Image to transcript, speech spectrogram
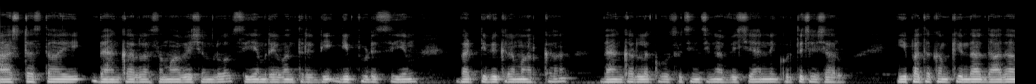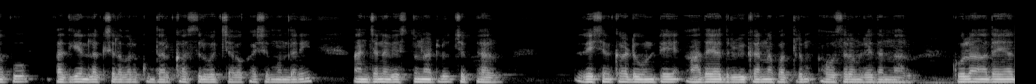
రాష్ట్ర స్థాయి బ్యాంకర్ల సమావేశంలో CM Revanth Reddy, deputy CM Bhatti Vikramarka బ్యాంకర్లకు సూచించిన విషయాన్ని గుర్తు చేశారు. ఈ పథకం కింద దాదాపు పదిహేను లక్షల వరకు దరఖాస్తులు వచ్చే అవకాశం ఉందని అంచనా వేస్తున్నట్లు చెప్పారు. రేషన్ కార్డు ఉంటే ఆదాయ ధృవీకరణ పత్రం అవసరం లేదన్నారు. కుల ఆదాయ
